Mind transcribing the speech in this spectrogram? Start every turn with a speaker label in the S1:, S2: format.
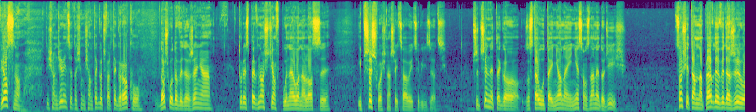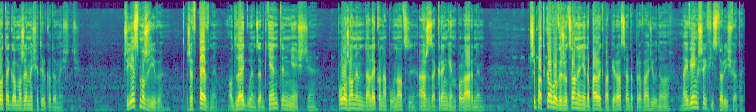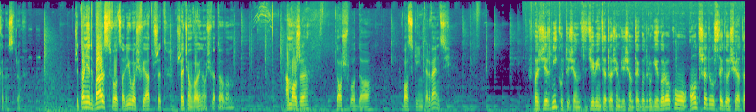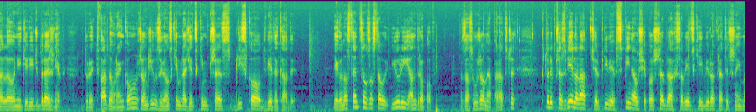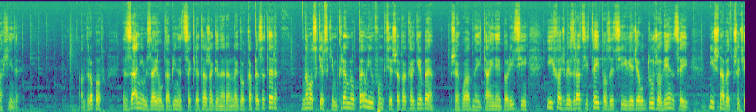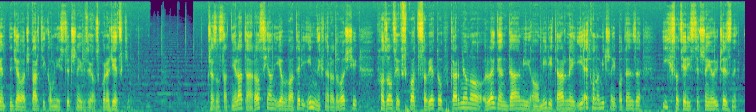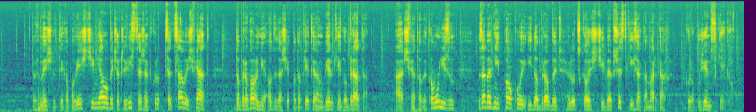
S1: Wiosną 1984 roku doszło do wydarzenia, które z pewnością wpłynęło na losy i przyszłość naszej całej cywilizacji. Przyczyny tego zostały utajnione i nie są znane do dziś. Co się tam naprawdę wydarzyło, tego możemy się tylko domyślać. Czy jest możliwe, że w pewnym, odległym, zamkniętym mieście, położonym daleko na północy, aż za kręgiem polarnym, przypadkowo wyrzucony niedopałek papierosa doprowadził do największej w historii świata katastrofy? Czy to niedbalstwo ocaliło świat przed trzecią wojną światową? A może doszło do boskiej interwencji?
S2: W październiku 1982 roku odszedł z tego świata Leonid Ilicz Breżniew, który twardą ręką rządził Związkiem Radzieckim przez blisko dwie dekady. Jego następcą został Jurij Andropow, zasłużony aparatczyk, który przez wiele lat cierpliwie wspinał się po szczeblach sowieckiej biurokratycznej machiny. Andropow, zanim zajął gabinet sekretarza generalnego KPZR, na moskiewskim Kremlu pełnił funkcję szefa KGB, wszechwładnej tajnej policji i choćby z racji tej pozycji wiedział dużo więcej niż nawet przeciętny działacz partii komunistycznej w Związku Radzieckim. Przez ostatnie lata Rosjan i obywateli innych narodowości wchodzących w skład Sowietów karmiono legendami o militarnej i ekonomicznej potędze ich socjalistycznej ojczyzny. W myśl tych opowieści miało być oczywiste, że wkrótce cały świat dobrowolnie odda się pod opiekę wielkiego brata, a światowy komunizm zapewni pokój i dobrobyt ludzkości we wszystkich zakamarkach globu ziemskiego.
